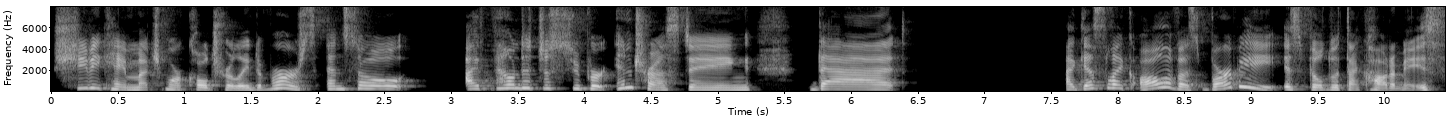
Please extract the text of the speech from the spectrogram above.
she became much more culturally diverse. And so I found it just super interesting that I guess, like all of us, Barbie is filled with dichotomies.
